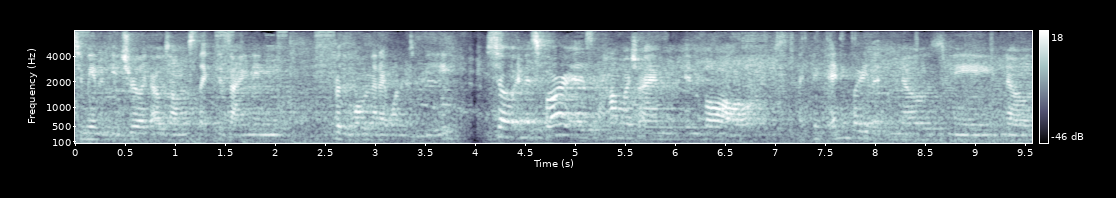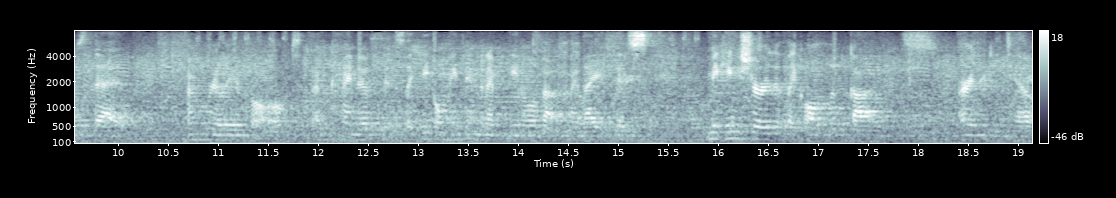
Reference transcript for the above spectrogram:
to me in the future. Like I was almost like designing for the woman that I wanted to be. So, and as far as how much I'm involved, I think anybody that knows me knows that I'm really involved. I'm kind of, it's like the only thing that I'm anal about in my life is making sure that like all the little gods are in the detail.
